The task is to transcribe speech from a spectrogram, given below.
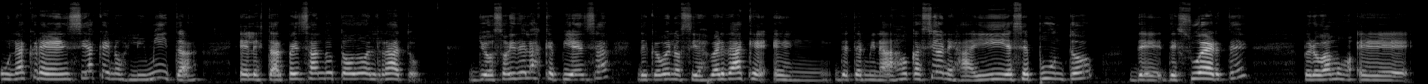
una creencia que nos limita el estar pensando todo el rato yo soy de las que piensa de que, bueno, si es verdad que en determinadas ocasiones hay ese punto de, suerte, pero vamos, eh,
